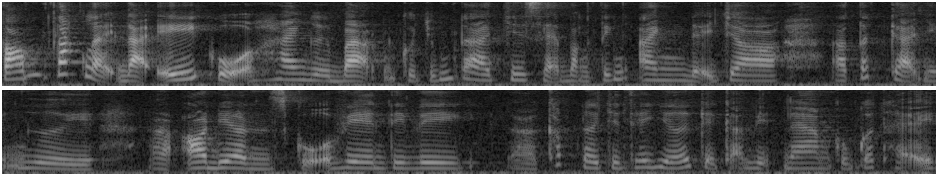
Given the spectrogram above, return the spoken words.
tóm tắt lại đại ý của hai người bạn của chúng ta chia sẻ bằng tiếng Anh để cho à, tất cả những người à, audience của VNTV à, khắp nơi trên thế giới kể cả Việt Nam cũng có thể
